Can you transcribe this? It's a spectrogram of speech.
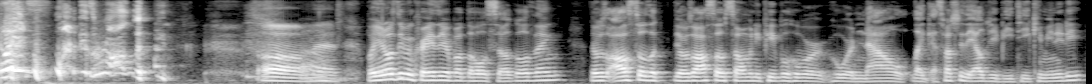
what? what is wrong with you? Oh um, man! But you know what's even crazier about the whole Silco thing? There was also the, there was also so many people who were who were now like especially the LGBT community.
